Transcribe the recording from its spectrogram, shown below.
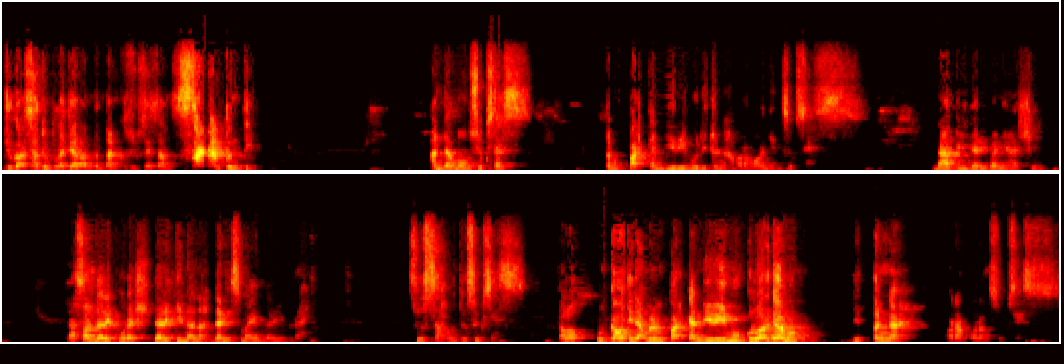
Juga satu pelajaran tentang kesuksesan sangat penting. Anda mau sukses, tempatkan dirimu di tengah orang-orang yang sukses. Nabi dari Bani Hashim, asal dari Quraisy, dari Kinanah, dari Ismail, dari Ibrahim. Susah untuk sukses. Kalau engkau tidak menempatkan dirimu, keluargamu di tengah orang-orang sukses.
